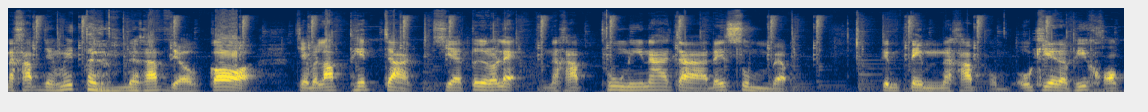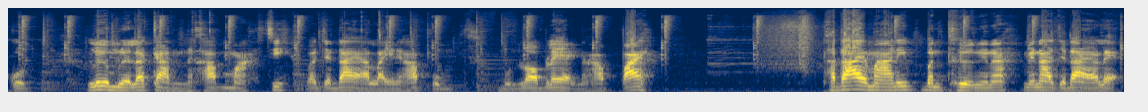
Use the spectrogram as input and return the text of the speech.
นะครับยังไม่เติมนะครับ เดี๋ยวก็จะไปรับเพชรจากเคียเตอร์แล้วแหละนะครับพรุ่งนี้น่าจะได้สุ่มแบบเต็มๆนะครับผมโอเคเดี๋ยวพี่ขอกดเริ่มเลยแล้วกันนะครับมาสิว่าจะได้อะไรนะครับ ผมหมุนรอบแรกนะครับไป ถ้าได้มานี่บันเทิงเลยนะ ไม่น่าจะได้แล้วแหละ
